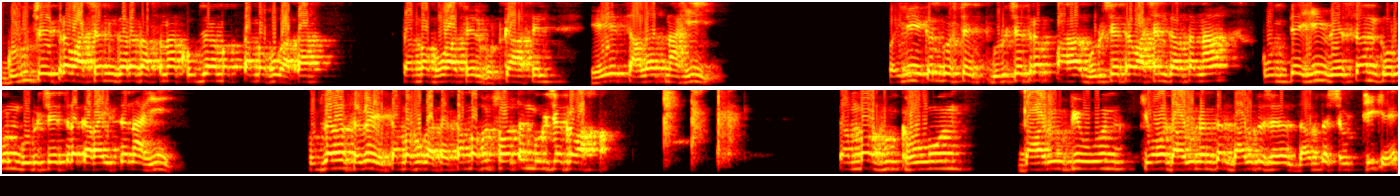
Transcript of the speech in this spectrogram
गुरुचरित्र वाचन करत असताना खूप जण मग तंबाखू खाता. तंबाखू असेल गुटखा असेल हे चालत नाही. पहिली एकच गोष्ट आहे गुरुक्षेत्र पा गुरुक्षेत्र वाचन करताना कोणतेही व्यसन करून गुरुक्षेत्र करायचं नाही. खूप जण सगळे तंबाखू खातात. तंबाखू सोडताना गुरुक्षेत्र वाचतात. तंबाखू खाऊन दारू पिऊन किंवा दारू नंतर दारू तर दारू तर शेवट ठीक आहे.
